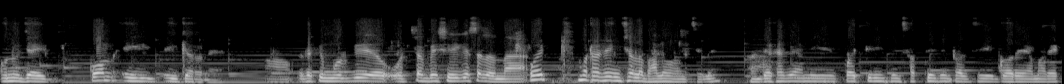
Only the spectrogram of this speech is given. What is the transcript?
অনুযায়ী কম এই এই কারণে। এটা কি মুরগি ওটা বেশি হয়ে গেছিল না? ওয়েট মোটামুটি ইনশাল্লাহ ভালো হয়েছিল। দেখা যায় আমি পঁয়ত্রিশ দিন ছত্রিশ দিন পালছি গড়ে আমার এক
